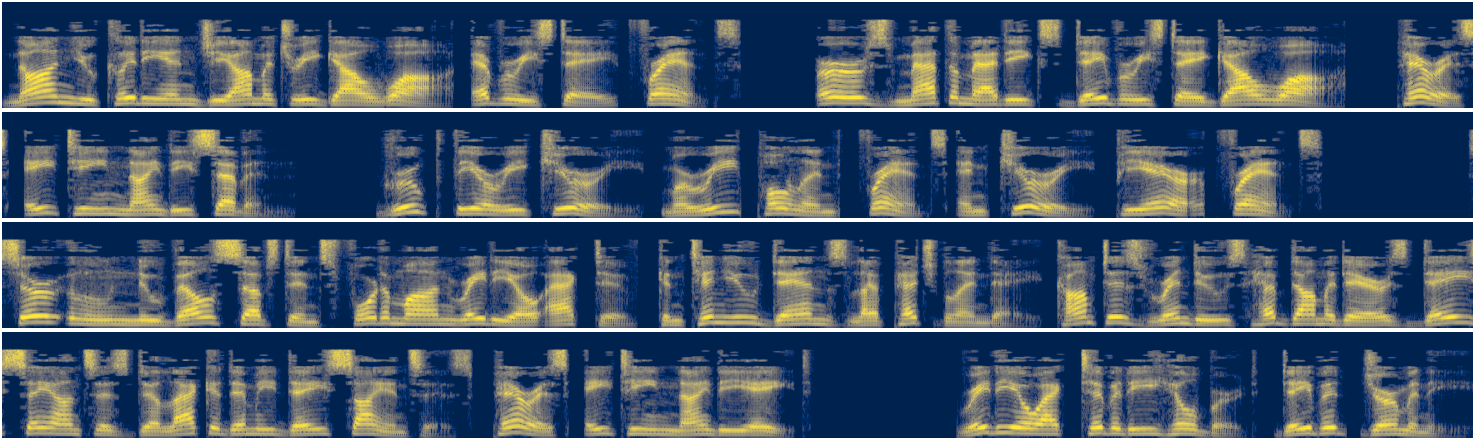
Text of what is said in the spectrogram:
Non-Euclidean Geometry Galois, Évariste, France. Œuvres mathématiques d'Évariste Galois. Paris, 1897. Group Theory Curie, Marie Poland, France and Curie, Pierre France. Sur une nouvelle substance fortement radioactive, continue dans la Pechblende Comptes rendus hebdomadaires des séances de l'Académie des sciences, Paris, 1898. Radioactivity Hilbert, David Germany.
